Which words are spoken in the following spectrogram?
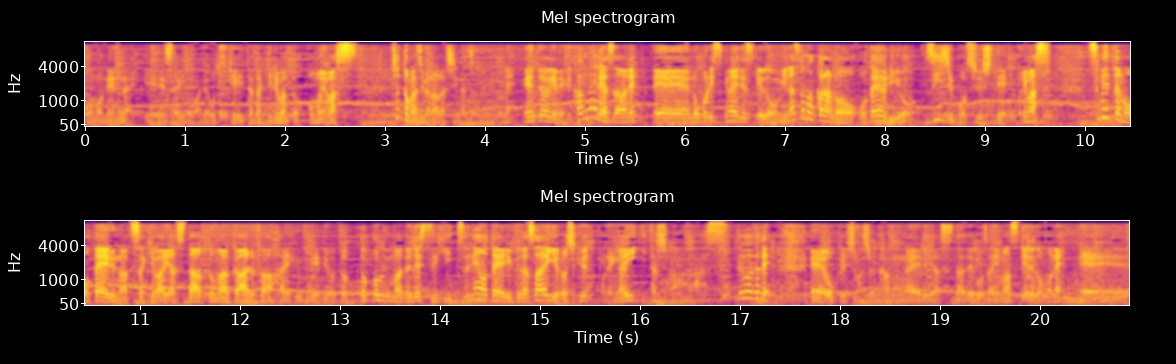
この年内、えー最後までお付き合いいただければと思います。ちょっと真面目な話になっちゃったけどね。えー、というわけで、考える保田はね、えー、残り少ないですけれども、皆様からのお便りを随時募集しております。すべてのお便りの宛先は、保田アットマークアルファハイフンレディオドットコムまでです。ぜひ、常にお便りください。よろしくお願いいたします。というわけで、えー、お送りしましょう。考える安田でございますけれどもね、え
